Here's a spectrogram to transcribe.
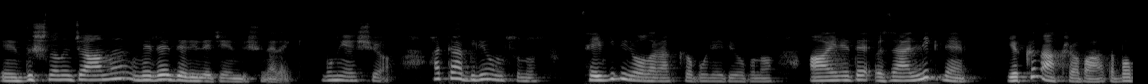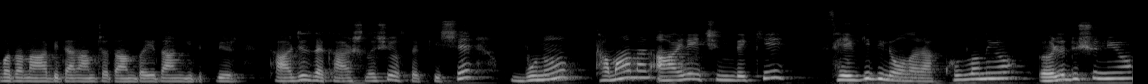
e, dışlanacağını ve reddedileceğini düşünerek bunu yaşıyor. Hatta biliyor musunuz sevgi dili olarak kabul ediyor bunu. Ailede özellikle yakın akrabada, babadan, abiden, amcadan, dayıdan gibi bir tacizle karşılaşıyorsa kişi bunu tamamen aile içindeki sevgi dili olarak kullanıyor, öyle düşünüyor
